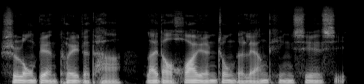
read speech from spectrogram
石龙便推着他来到花园中的凉亭歇息。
